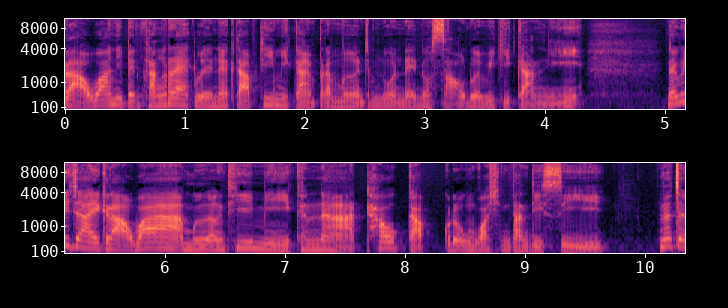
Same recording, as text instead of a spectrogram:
กล่าวว่านี่เป็นครั้งแรกเลยนะครับ ที่มีการประเมินจำนวนไดโนเสาร์ด้วยวิธีการนี้นักวิจัยกล่าวว่าเมืองที่มีขนาดเท่ากับกรุงวอชิงตันดีซีน่าจะ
